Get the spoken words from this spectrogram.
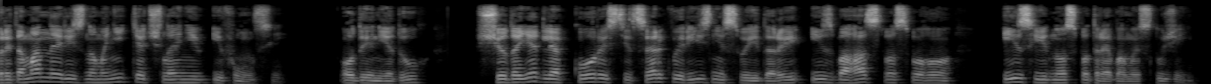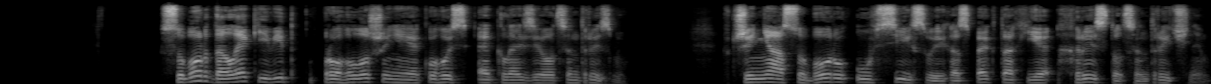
притаманне різноманіття членів і функцій. Один є дух, що дає для користі церкви різні свої дари із багатства свого і згідно з потребами служінь. Собор далекий від проголошення якогось еклезіоцентризму. Вчення собору у всіх своїх аспектах є христоцентричним,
